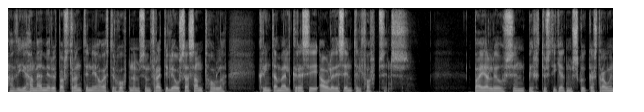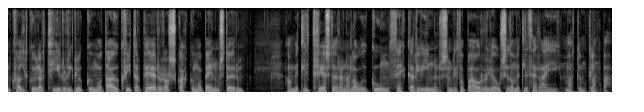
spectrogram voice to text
hafði ég hann með mér upp á strandinni á eftir hópnum sem þrætti ljósa sandhóla, krýnda melgresi áleiðis inn til þorpsins. Bæjarljósinn byrtust í gegnum skuggastráin kvöldgular týrur í gluggum og dagkvítar perur á skökkum og beinum staurum. Á milli tréstaurana láguð gúm þykkar línur sem líkt á báru ljósið á milli þeirra í möttum glampa.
